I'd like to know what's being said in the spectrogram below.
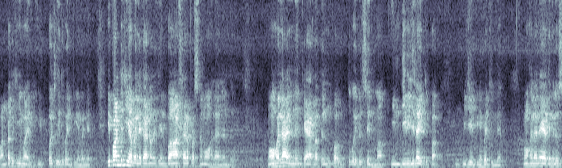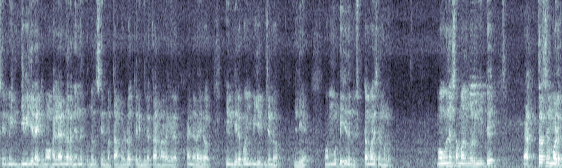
പണ്ടൊക്കെ ചെയ്യുമായിരിക്കും ഇപ്പോൾ ചെയ്ത് ഫലിപ്പിക്കാൻ പറ്റില്ല. ഈ പണ്ട് ചെയ്യാൻ പറ്റില്ല. കാരണം എന്താ വെച്ചാൽ ഭാഷയുടെ പ്രശ്നം മോഹൻലാലിനുണ്ട്. മോഹൻലാലിന് കേരളത്തിൽ നിന്ന് പുറത്ത് പോയൊരു സിനിമ ഇൻഡിവിജ്വലായിട്ട് ഇപ്പം വിജയിപ്പിക്കാൻ പറ്റില്ല. മോഹൻലാൽ ഏതെങ്കിലും സിനിമ ഇൻഡിവിജ്വലായിട്ട് മോഹൻലാൽ നിറഞ്ഞു നിൽക്കുന്ന ഒരു സിനിമ തമിഴിലോ തെലുങ്കിലോ കർണാടകയിലോ കന്നഡയിലോ ഹിന്ദിയിലോ പോയി വിജയിപ്പിച്ചിട്ടുണ്ടോ? ഇല്ല. മമ്മൂട്ടി ചെയ്തിട്ടുണ്ട്. ഇഷ്ടംപോലെ സിനിമകൾ മൗന സമ്മതം തുടങ്ങിയിട്ട് എത്ര സിനിമകൾ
